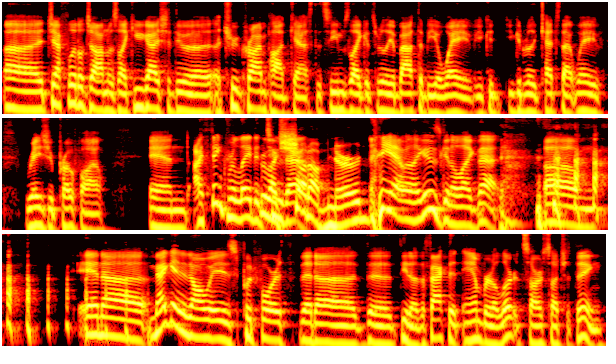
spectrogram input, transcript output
uh, Jeff Littlejohn was like, "You guys should do a, a, true crime podcast. It seems like it's really about to be a wave. You could you could really catch that wave, raise your profile." And I think related we're to like, that, shut up, nerd. yeah, we're like, who's gonna like that? Um, and uh, Megan had always put forth that uh, the you know the fact that Amber Alerts are such a thing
